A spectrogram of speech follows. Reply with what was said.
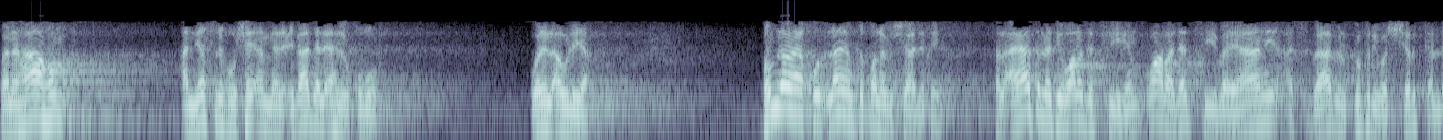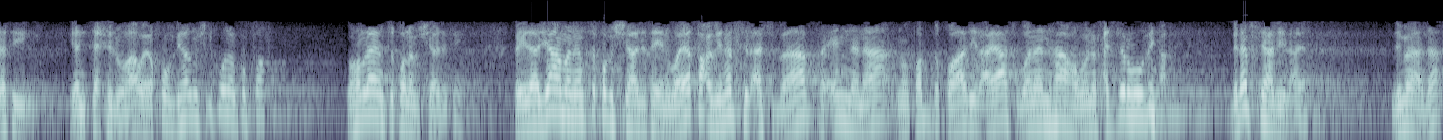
فنهاهم أن يصرفوا شيئا من العبادة لأهل القبور وللأولياء. هم لا يقول لا ينطقون بالشهادتين. فالآيات التي وردت فيهم وردت في بيان أسباب الكفر والشرك التي ينتحلها ويقوم بها المشركون الكفار وهم لا ينطقون بالشهادتين. فإذا جاء من ينطق بالشهادتين ويقع بنفس الأسباب فإننا نطبق هذه الآيات وننهاه ونحذره بها بنفس هذه الآيات. لماذا؟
